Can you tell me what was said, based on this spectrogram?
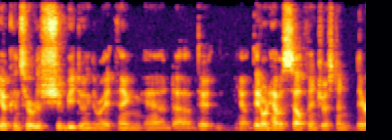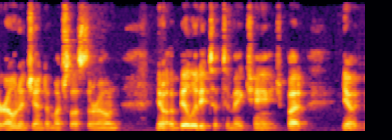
you know conservatives should be doing the right thing, and uh, they you know they don't have a self interest in their own agenda, much less their own you know ability to, to make change. But you know,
